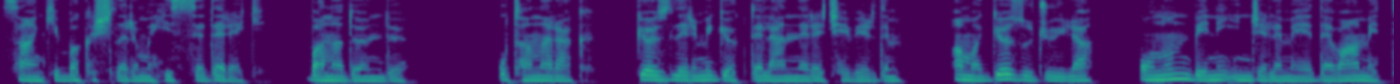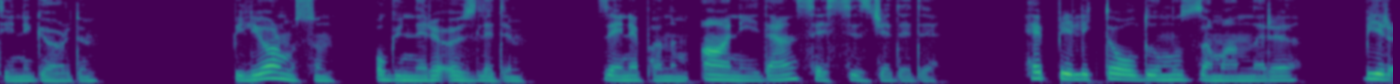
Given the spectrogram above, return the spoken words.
Sanki bakışlarımı hissederek bana döndü. Utanarak gözlerimi gökdelenlere çevirdim ama göz ucuyla onun beni incelemeye devam ettiğini gördüm. Biliyor musun, o günleri özledim. Zeynep Hanım aniden sessizce dedi. Hep birlikte olduğumuz zamanları, bir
